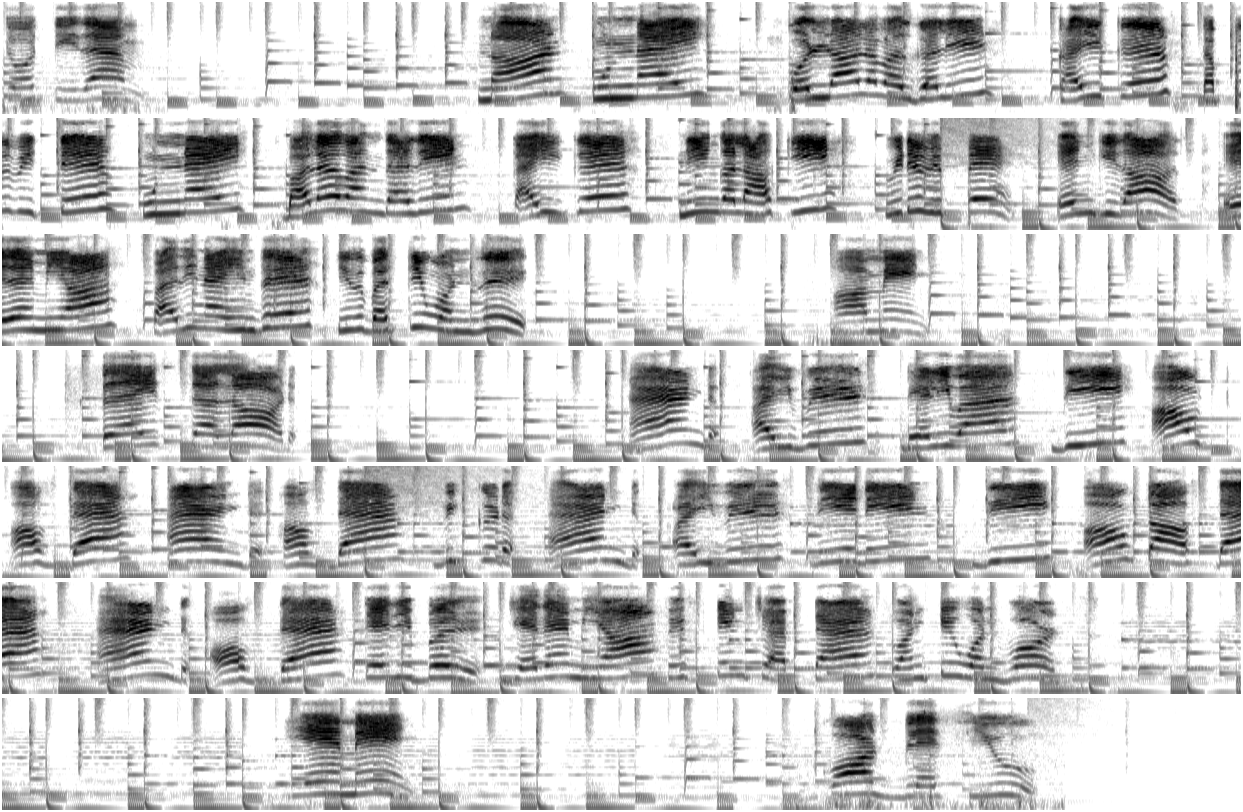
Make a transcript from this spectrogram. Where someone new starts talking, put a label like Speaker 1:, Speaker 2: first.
Speaker 1: ஸ்தோத்திரம். நான் உன்னை பொல்லாதவர்களின் கைக்கு தப்புவித்து உன்னை பலவந்தரின் கைக்கு நீங்களாக்கி விடுவிப்பேன் என்கிறார். எரேமியா பதினைந்து இருபத்தி ஒன்று. ஆமேன். Praise the Lord. And I will deliver thee out of the hand of the wicked, and I will redeem thee out of the hand of the terrible. Jeremiah 15 chapter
